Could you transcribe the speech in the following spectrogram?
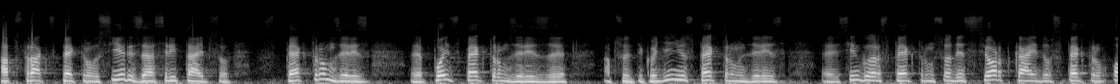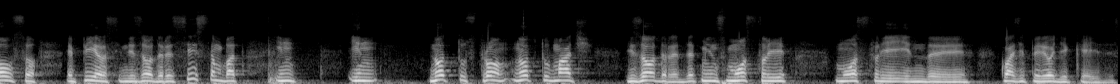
abstract spectral series. There are three types of spectrum. There is uh, point spectrum, there is uh, absolutely continuous spectrum, there is singular spectrum. So this third kind of spectrum also appears in this ordered system, but in in not too strong, not too much disordered. That means mostly, mostly in the quasi-periodic cases.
